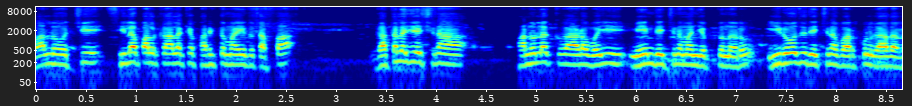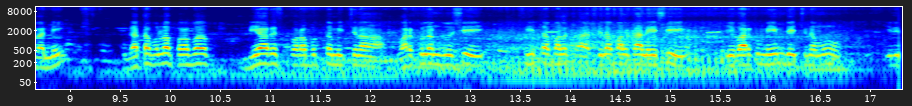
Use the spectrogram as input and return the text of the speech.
వాళ్ళు వచ్చి శీల పరితమైంది తప్ప గతలు చేసిన పనులకు కాడ పోయి మేము తెచ్చినామని చెప్తున్నారు. ఈ రోజు తెచ్చిన వర్కులు కాదు అవన్నీ. గతంలో ప్రభ బీఆర్ఎస్ ప్రభుత్వం ఇచ్చిన వర్కులను చూసి సీత పలక పలకాలు వేసి ఈ వర్క్ మేము తెచ్చినాము ఇది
